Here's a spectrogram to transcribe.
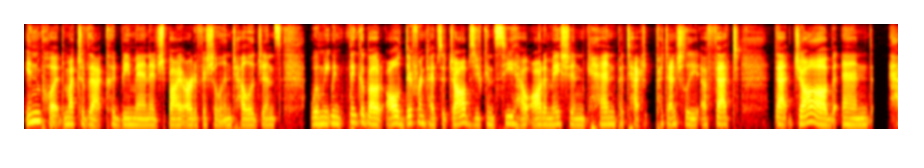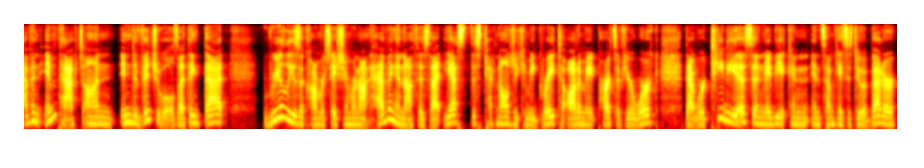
input much of that could be managed by artificial intelligence. When we, when think about all different types of jobs you can see how automation can pot- potentially affect that job and have an impact on individuals. I think that really is a conversation we're not having enough is that yes this technology can be great to automate parts of your work that were tedious and maybe it can in some cases do it better.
